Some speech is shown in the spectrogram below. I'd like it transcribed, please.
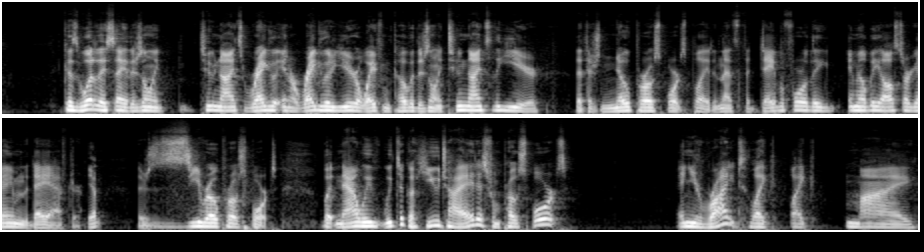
Because what do they say? There's only two nights regular in a regular year away from COVID. There's only two nights of the year that there's no pro sports played, and that's the day before the MLB All Star Game and the day after. Yep. There's zero pro sports. But now we we took a huge hiatus from pro sports. And you're right. Like like my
